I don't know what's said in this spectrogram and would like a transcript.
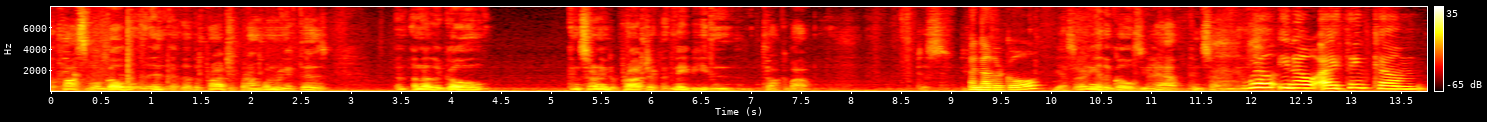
a possible goal of the project, but I'm wondering if there's another goal concerning the project that maybe you didn't talk about. Just. Another goal. Yes, or any other goals you have concerning it? Well, you know, I think um,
